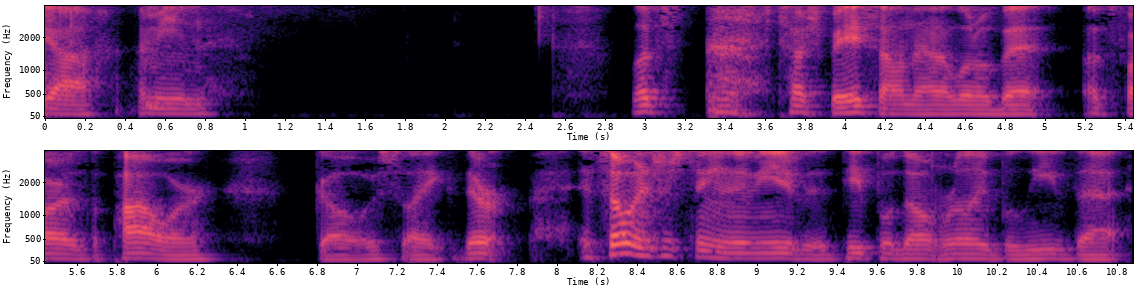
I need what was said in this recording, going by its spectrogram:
yeah, I mean, let's touch base on that a little bit as far as the power goes. Like there, it's so interesting to me that people don't really believe that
